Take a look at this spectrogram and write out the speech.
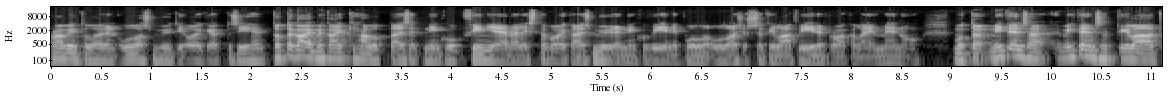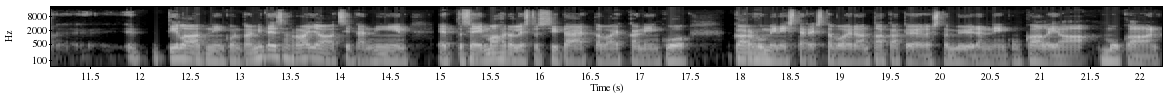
ravintoloiden ulosmyyntioikeutta siihen. Totta kai me kaikki haluttaisiin, että niin kuin Finjevelistä voitaisiin myydä niin kuin viinipullo ulos, jos sä tilaat viiden ruokalajin menoa. Mutta miten sä, miten sä tilaat, tilaat niin kuin, tai miten sä rajaat sitä niin, että se ei mahdollista sitä, että vaikka niin kuin karhuministeristä voidaan takatöölöstä myydä niin kuin kaljaa mukaan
